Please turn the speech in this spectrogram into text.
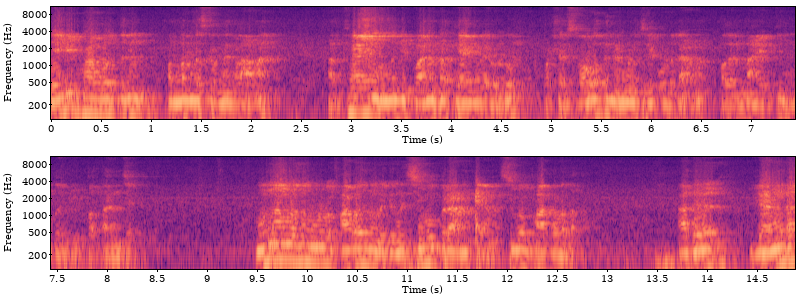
ദേവി ഭാഗവതത്തിനും പന്ത്രണ്ട് സ്കന്ധങ്ങളാണ്. അധ്യായം മുന്നൂറ്റി പതിനെട്ട് അധ്യായങ്ങളേ ഉള്ളൂ. പക്ഷേ ശ്ലോകത്തിന് എണ്ണം ഇച്ചിരി കൂടുതലാണ്. പതിനെണ്ണായിരത്തി മുന്നൂറ്റി മുപ്പത്തി അഞ്ച് മൂന്നാമത് നമ്മൾ ഭാഗവതം വിളിക്കുന്നത് ശിവപുരാണത്തെയാണ് ശിവഭാഗവതം. അത് രണ്ട്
